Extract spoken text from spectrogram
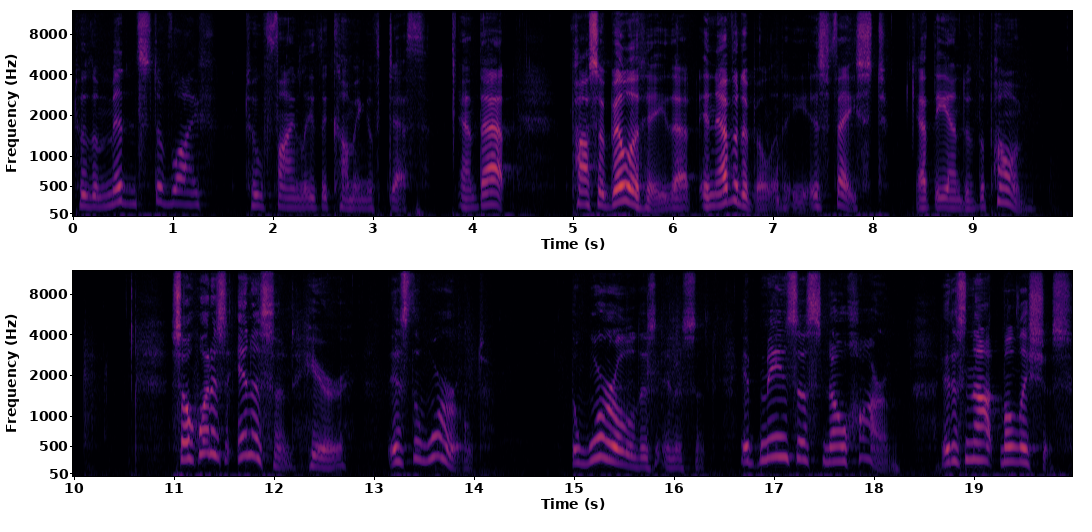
to the midst of life to finally the coming of death. And that possibility, that inevitability, is faced at the end of the poem. So, what is innocent here is the world. The world is innocent. It means us no harm. It is not malicious.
